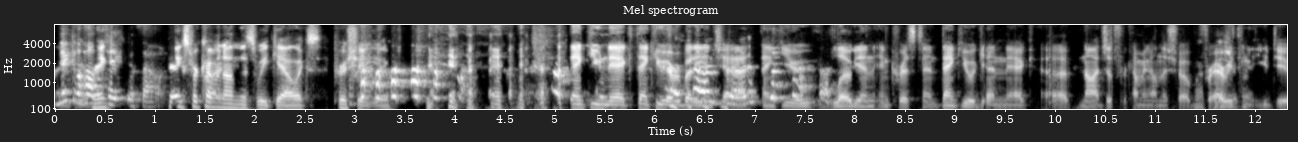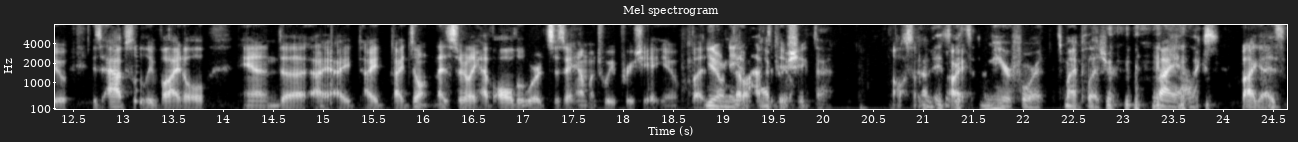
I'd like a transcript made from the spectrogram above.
Nick will help Thank- take this out. Thanks for coming on this week, Alex. Appreciate you. Thank you, Nick. Thank you, everybody in chat. Thank you, Logan and Kristen. Thank you again, Nick. Uh, not just for coming on the show, but My for pleasure. everything that you do is absolutely vital. And uh, I, I, I, I don't necessarily have all the words to say how much we appreciate you, but You don't need it. that'll I have to do. appreciate that. Awesome. It's, All right. it's, I'm here for it. It's my pleasure. Bye, Alex. Bye, guys.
